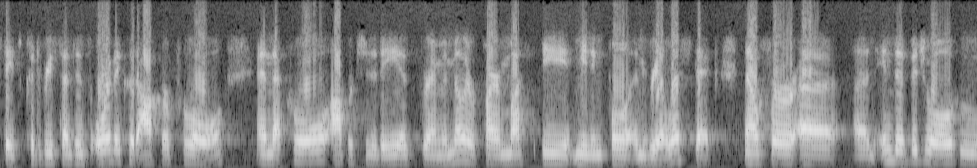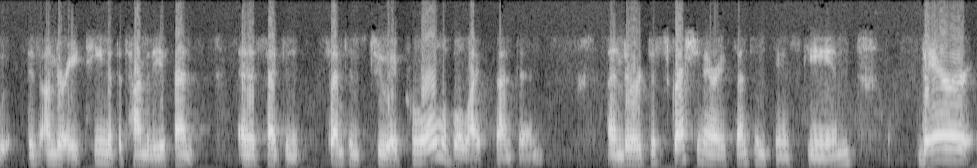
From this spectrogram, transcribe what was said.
states could resentence or they could offer parole, and that parole opportunity, as Graham and Miller require, must be meaningful and realistic. Now, for uh, an individual who is under 18 at the time of the offense and is sentenced to a parolable life sentence under a discretionary sentencing scheme, their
